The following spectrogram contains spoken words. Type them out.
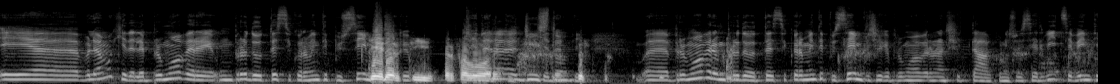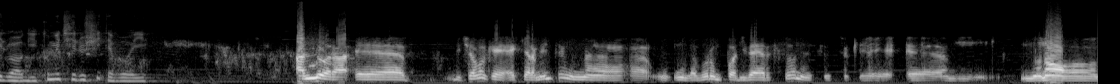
E eh, volevamo chiederle, promuovere un prodotto è sicuramente più semplice. Chiederti, per favore. Chiederti, Eh, giusto. chiederti. Eh, promuovere un prodotto è sicuramente più semplice che promuovere una città con i suoi servizi, eventi e luoghi. Come ci riuscite voi? Allora, eh, diciamo che è chiaramente un, uh, un lavoro un po' diverso, nel senso che ehm, non ho,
